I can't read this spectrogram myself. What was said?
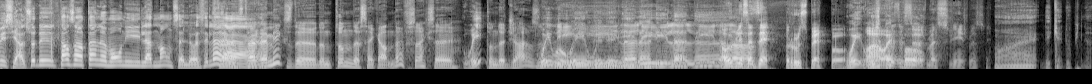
Spéciale. Ça, de temps en temps, le monde, il la demande, celle-là. C'est là. C'est un, euh, un remix de- d'une tune de 59, ça, qui c'est Oui. une tune de jazz. Oui, oui, oui, oui, Ah oui, puis là, ça disait Rouspète pas. Oui, Ah rouspète ouais, c'est pas. ça, je me souviens, je me souviens. Ouais, des cadeaux pinottes.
